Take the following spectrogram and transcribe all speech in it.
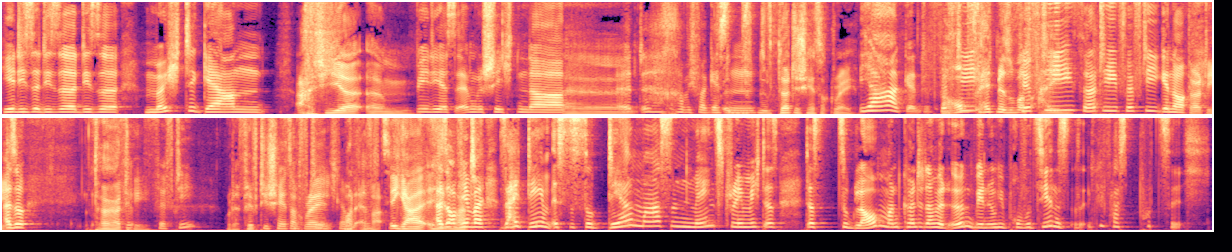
Hier diese, diese, diese möchte gern Ach, hier, ähm, BDSM-Geschichten da, äh, äh, ach, habe ich vergessen. 30 Shades of Grey. Ja, ge- 50, Warum fällt mir sowas 50, 30, 50, genau. 30. Also 30. 50? Oder 50 Shades of 50, Grey? ich glaube Whatever. 50. Egal. Also auf jeden. Fall, seitdem ist es so dermaßen mainstreamig, dass das zu glauben, man könnte damit irgendwen irgendwie provozieren, ist irgendwie fast putzig.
